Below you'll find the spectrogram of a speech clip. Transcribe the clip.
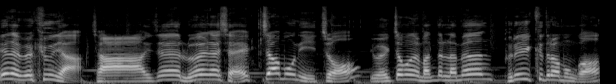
얘네 왜 키우냐? 자 이제 로얄 나이츠 액자몬이 있죠. 이 액자몬을 만들려면 브레이크 드라몬과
